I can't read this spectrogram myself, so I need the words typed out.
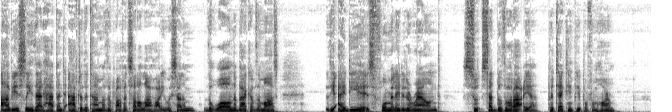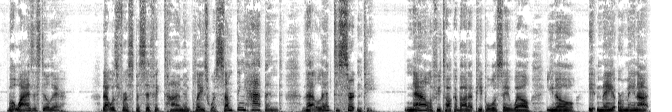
Obviously, that happened after the time of the Prophet sallallahu alaihi wasallam. The wall in the back of the mosque, the idea is formulated around saddu protecting people from harm. But why is it still there? That was for a specific time and place where something happened that led to certainty. Now, if you talk about it, people will say, well, you know, it may or may not.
